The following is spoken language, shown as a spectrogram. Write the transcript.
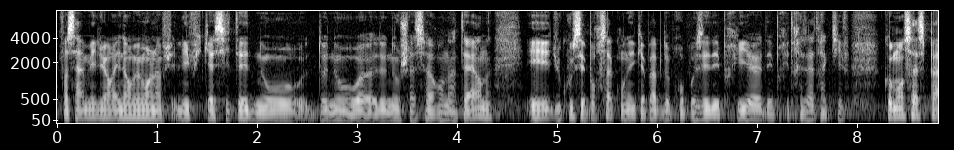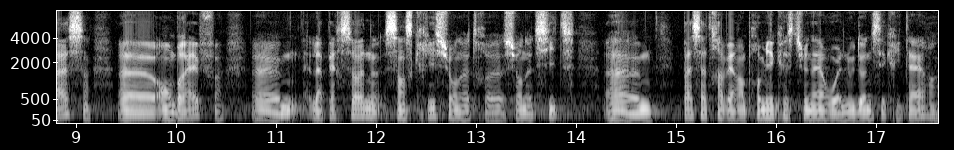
enfin ça améliore énormément l'efficacité de nos, de, nos, de nos chasseurs en interne. Et du coup, c'est pour ça qu'on est capable de proposer des prix, euh, des prix très attractifs. Comment ça se passe euh, En bref, euh, la personne s'inscrit sur notre, sur notre site passe à travers un premier questionnaire où elle nous donne ses critères.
